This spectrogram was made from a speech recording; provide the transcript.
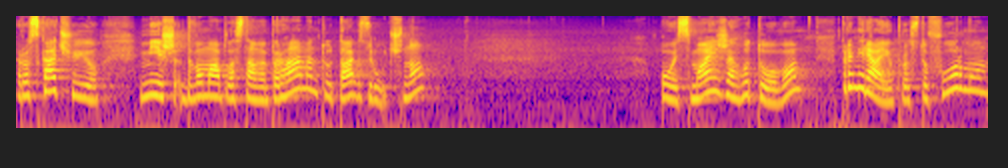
Розкачую між двома пластами пергаменту так зручно. Ось, майже готово. Приміряю просто форму.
